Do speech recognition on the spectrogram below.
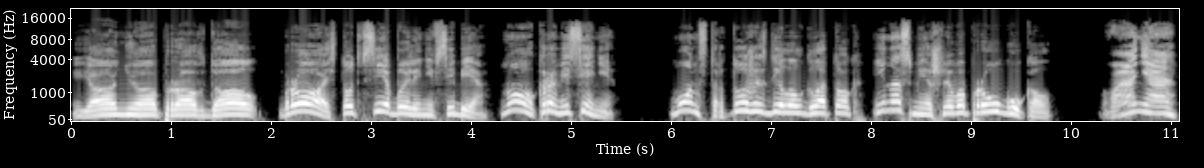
«Я не оправдал...» «Брось, тут все были не в себе. Ну, кроме Сени». Монстр тоже сделал глоток и насмешливо проугукал. «Ваня,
